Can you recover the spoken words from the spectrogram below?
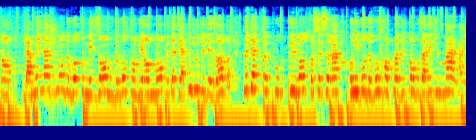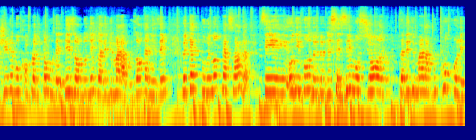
dans l'aménagement de votre maison, de votre environnement. Peut-être il y a toujours du désordre. Peut-être pour une autre, ce sera au niveau de votre emploi du temps. Vous avez du mal à gérer votre emploi du temps. Vous êtes désordonné. Vous avez du mal à vous organiser. Peut-être pour une autre personne, c'est au niveau de, de, ses émotions, vous avez du mal à vous contrôler.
